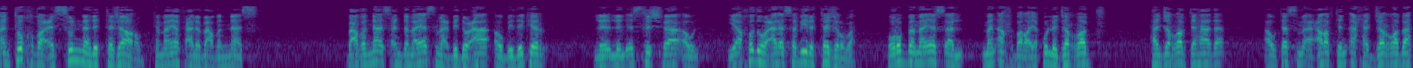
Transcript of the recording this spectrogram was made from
أن تخضع السنة للتجارب كما يفعل بعض الناس. بعض الناس عندما يسمع بدعاء أو بذكر للاستشفاء أو يأخذه على سبيل التجربة. وربما يسأل من أخبر يقول جربت؟ هل جربت هذا؟ أو تسمع عرفت إن أحد جربه؟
